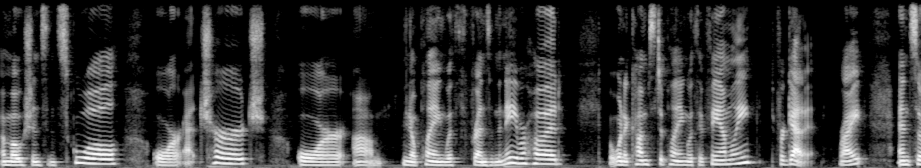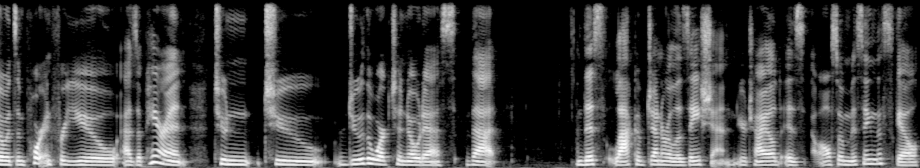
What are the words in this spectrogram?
emotions in school or at church or, um, you know, playing with friends in the neighborhood but when it comes to playing with your family, forget it, right? And so it's important for you as a parent to to do the work to notice that this lack of generalization, your child is also missing the skill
